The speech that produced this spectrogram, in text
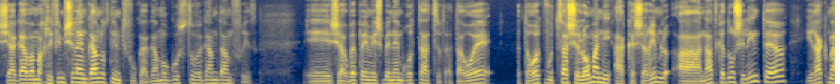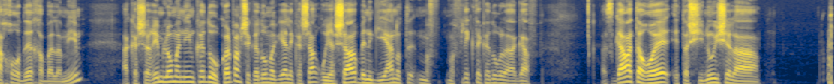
שאגב, המחליפים שלהם גם נותנים תפוקה, גם אוגוסטו וגם דאמפריז. אה, שהרבה פעמים יש ביניהם רוטציות. אתה רואה, אתה רואה קבוצה שלא מניע... הקשרים, לא- הענת כדור של אינטר היא רק מאחור דרך הבלמים. הקשרים לא מניעים כדור. כל פעם שכדור מגיע לקשר, הוא ישר בנגיעה נות... מפליק את הכדור לאגף. אז גם אתה רואה את השינוי של ה...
